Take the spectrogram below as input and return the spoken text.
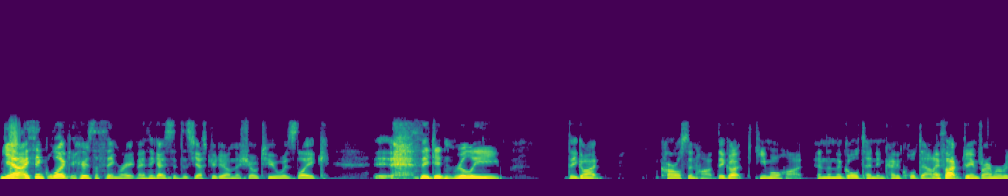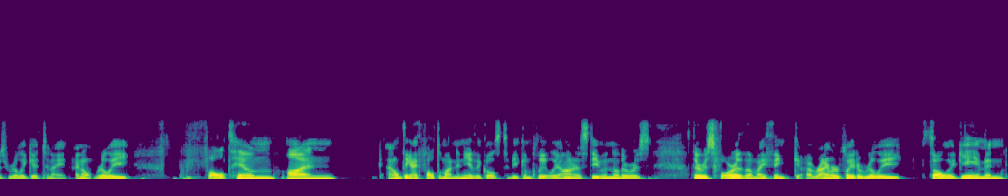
Yeah, I think like here's the thing, right? And I think I said this yesterday on the show too was like eh, they didn't really they got Karlsson hot. They got Timo hot and then the goaltending kind of cooled down. I thought James Reimer was really good tonight. I don't really fault him on I don't think I fault him on any of the goals to be completely honest, even though there was there was four of them. I think uh, Reimer played a really solid game and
